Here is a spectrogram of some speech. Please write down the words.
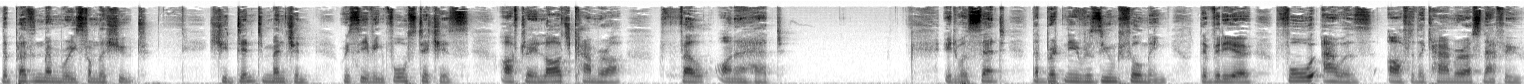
the pleasant memories from the shoot, she didn't mention receiving four stitches after a large camera fell on her head. It was said that Britney resumed filming the video four hours after the camera snafu.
